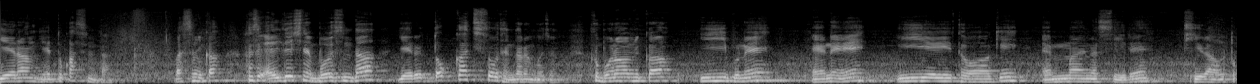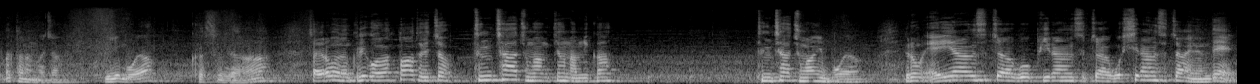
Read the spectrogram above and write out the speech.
얘랑 얘 똑같습니다. 맞습니까? 그래서 L 대신에 뭘 쓴다? 얘를 똑같이 써도 된다는 거죠. 그 뭐 나옵니까? 2분의 n에 2a 더하기 n-1의 d라고 똑같다는 거죠. 이게 뭐야? 그렇습니다. 자, 여러분 그리고 또 하나 더 있죠? 등차 중앙 기억납니까? 등차 중앙이 뭐예요? 여러분 A라는 숫자하고 B라는 숫자하고 C라는 숫자가 있는데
